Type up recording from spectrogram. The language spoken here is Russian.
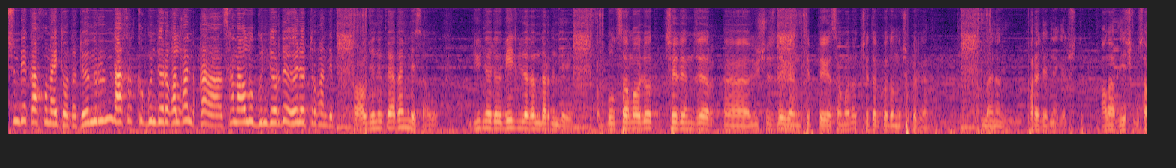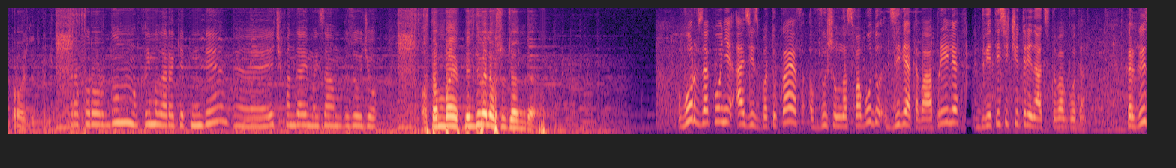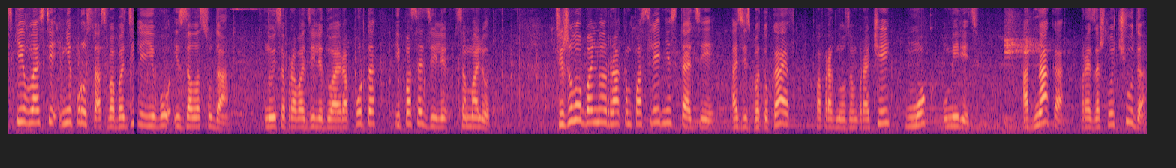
турсунбек акун айтып атат өмүрүнүн акыркы күндөрү калган саналуу күндөрдө өлө турган деп. Ал жөнөкөй адам эмес ал дүйнөдөгү белгилүү адамдардын бири бул самолет челленджер үч жүз деген типтеги самолет чет өлкөдөн учуп келген. Менен параллельно келишти аларды эч ким сопровождать эткен жок прокурордун кыймыл аракетинде эч кандай мыйзам бузуу жок атамбаев билди беле ушул жөнүндө Вор в законе Азиз Батукаев вышел на свободу 9 апреля 2013 года. Кыргызские власти не просто освободили его из зала суда, но и сопроводили до аэропорта и посадили в самолет. Тяжело больной раком последней стадии Азиз Батукаев, по прогнозам врачей, мог умереть. Однако произошло чудо.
